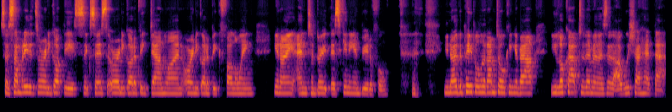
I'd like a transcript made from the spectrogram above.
So somebody that's already got the success, already got a big downline, already got a big following, you know, and to boot, they're skinny and beautiful. you know, the people that I'm talking about, you look up to them and they say, I wish I had that.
